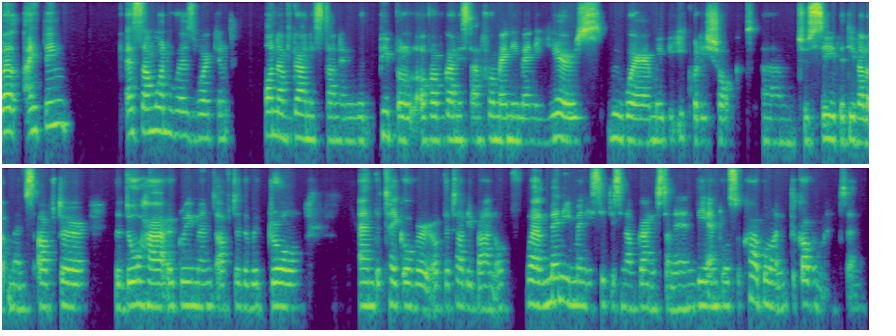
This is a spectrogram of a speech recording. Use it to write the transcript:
Well, I think as someone who has worked on Afghanistan and with people of Afghanistan for many, many years, we were maybe equally shocked um, to see the developments after the Doha agreement, after the withdrawal and the takeover of the Taliban of, well, many, many cities in Afghanistan and in the end also Kabul and the government. And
